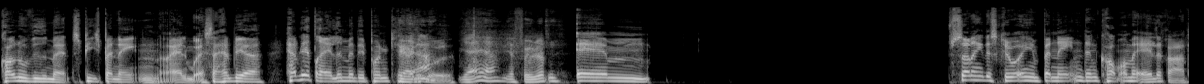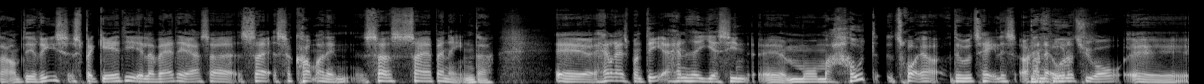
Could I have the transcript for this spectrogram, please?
kom nu hvide mand, spis bananen og alt muligt. Altså han bliver, han bliver drillet, men det på en kærlig ja. måde. ja, ja, jeg følger den. Øhm, så er der en, der skriver, at en banan, den kommer med alle retter. Om det er ris, spaghetti eller hvad det er, så, så, så kommer den, så, så er bananen der. Øh, han responderer, han hedder Yasin øh, Momahoud, tror jeg, det udtales, og han er Mahmoud. 28 år, øh,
